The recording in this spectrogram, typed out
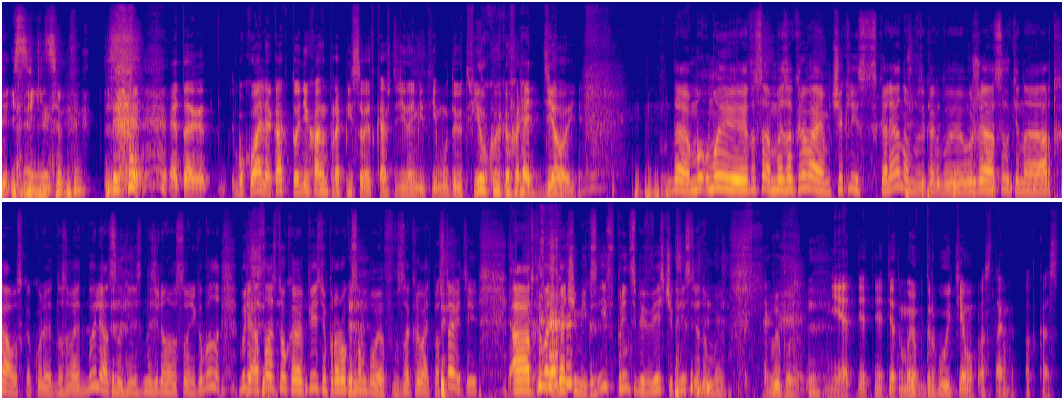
Извините. Это буквально как Тони Хан прописывает каждый динамит. Ему дают вилку и говорят «делай». Да, мы, это сам, мы закрываем чек-лист с Коляном, как бы уже отсылки на артхаус, как Коля это называет, были, отсылки на Зеленого Соника было, были, осталось только песню про Рока Санбоев закрывать, поставить, и, а открывать Гачи Микс. И, в принципе, весь чек-лист, я думаю, выполнен. Нет, нет, нет, нет, мы другую тему поставим этот подкаст.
